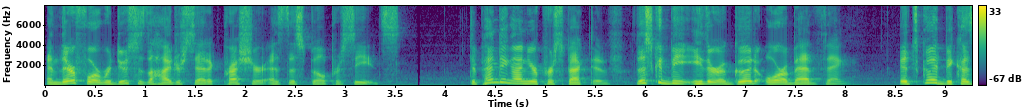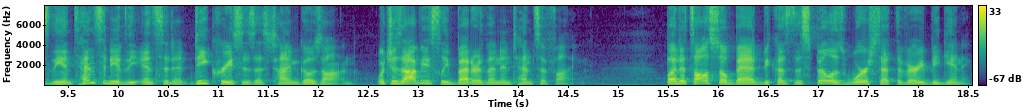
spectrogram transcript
and therefore reduces the hydrostatic pressure as the spill proceeds. Depending on your perspective, this could be either a good or a bad thing. It's good because the intensity of the incident decreases as time goes on, which is obviously better than intensifying. But it's also bad because the spill is worse at the very beginning,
